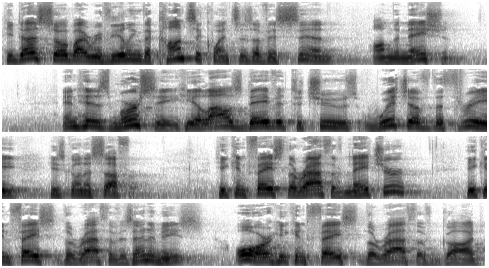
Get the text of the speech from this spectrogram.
He does so by revealing the consequences of his sin on the nation. In His mercy, He allows David to choose which of the three he's going to suffer. He can face the wrath of nature, he can face the wrath of his enemies, or he can face the wrath of God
